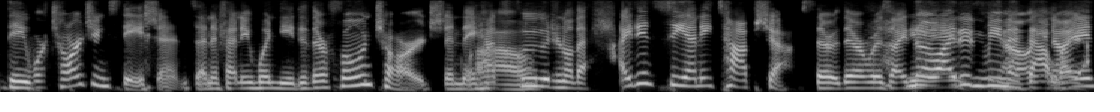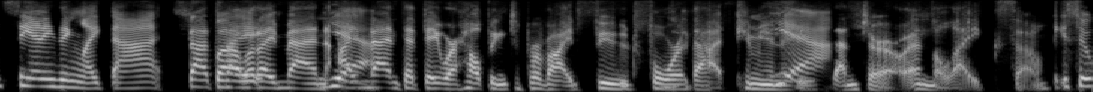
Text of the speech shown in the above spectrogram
they were charging stations. And if anyone needed their phone charged and they Wow. had food and all that, I didn't see any top chefs. There, there was, I didn't, No, I didn't mean you it know, that you know, I didn't see anything like that. That's but- not what I meant. yeah. I meant that they were helping to provide food for that community Yeah. center and the like. So, so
